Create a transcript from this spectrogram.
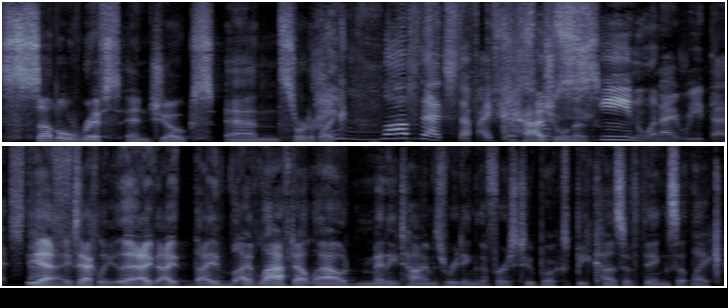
subtle riffs and jokes and sort of like I love that stuff. I feel casualness. so seen when I read that stuff. yeah, exactly. I, I, I, I've laughed out loud many times reading the first two books because of things that, like,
